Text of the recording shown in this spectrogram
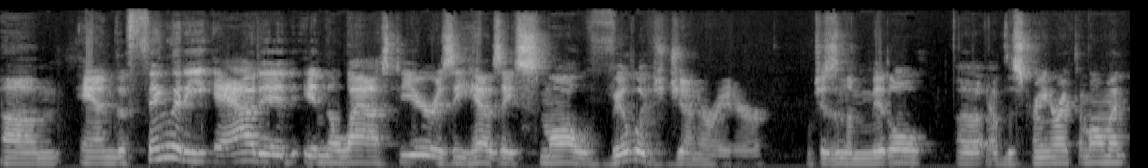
Um, and the thing that he added in the last year is he has a small village generator, which is in the middle uh, of the screen right at the moment.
